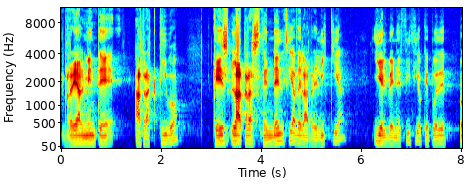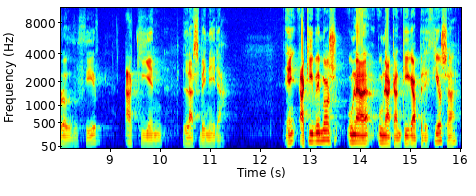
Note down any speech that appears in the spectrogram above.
realmente atractivo, que es la trascendencia de la reliquia y el beneficio que puede producir a quien las venera. ¿Eh? Aquí vemos una, una cantiga preciosa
